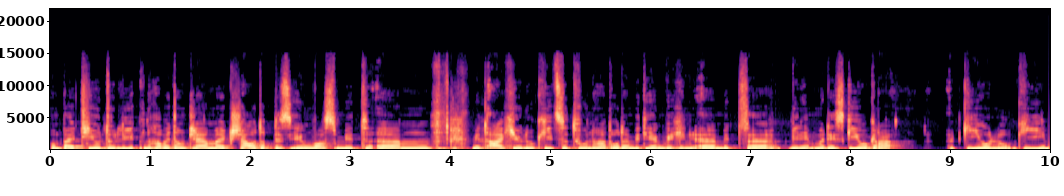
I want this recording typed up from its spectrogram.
Und bei Theodoliten habe ich dann gleich mal geschaut, ob das irgendwas mit, ähm, mit Archäologie zu tun hat oder mit irgendwelchen, äh, mit, äh, wie nennt man das, Geogra Geologie,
